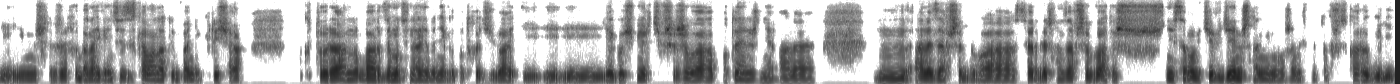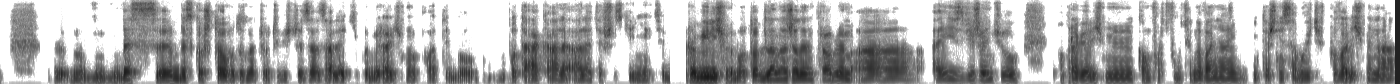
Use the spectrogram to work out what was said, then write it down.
i, i myślę, że chyba najwięcej zyskała na tym pani Krysia, która no bardzo emocjonalnie do niego podchodziła i, i, i jego śmierć przeżyła potężnie, ale, ale zawsze była serdeczna, zawsze była też niesamowicie wdzięczna, mimo że myśmy to wszystko robili no, bez, bezkosztowo, to znaczy oczywiście za, za leki pobieraliśmy opłaty, bo, bo tak, ale, ale te wszystkie iniekcje robiliśmy, bo to dla nas żaden problem, a, a jej zwierzęciu poprawialiśmy komfort funkcjonowania i też niesamowicie wpływaliśmy na,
